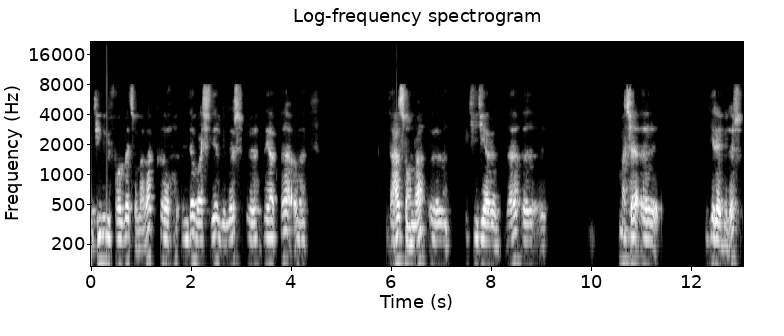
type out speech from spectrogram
ikinci bir forvet olarak e, önde başlayabilir e, veyahut da e, daha sonra e, ikinci yarıda maça girebilir.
